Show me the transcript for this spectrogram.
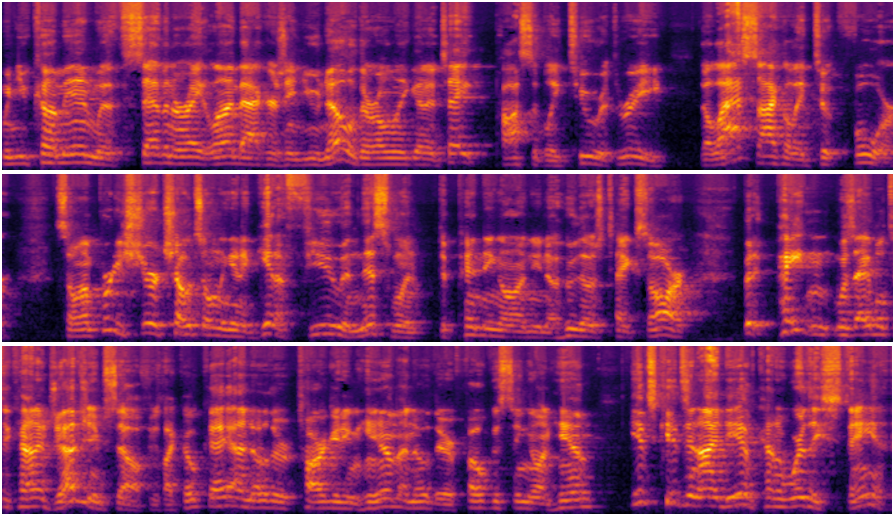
when you come in with seven or eight linebackers and you know they're only going to take possibly two or three. The last cycle they took four. So I'm pretty sure Choate's only going to get a few in this one, depending on you know who those takes are. But Payton was able to kind of judge himself. He's like, okay, I know they're targeting him. I know they're focusing on him gives kids an idea of kind of where they stand.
